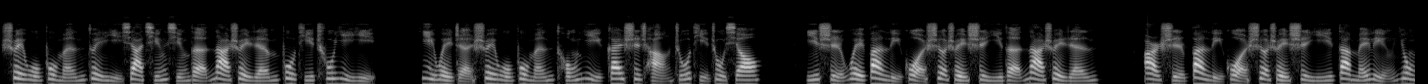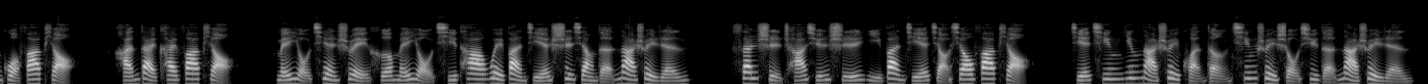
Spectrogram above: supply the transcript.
税务部门对以下情形的纳税人不提出异议，意味着税务部门同意该市场主体注销：一是未办理过涉税事宜的纳税人；二是办理过涉税事宜但没领用过发票（含代开发票）。没有欠税和没有其他未办结事项的纳税人；三是查询时已办结缴销发票、结清应纳税款等清税手续的纳税人。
